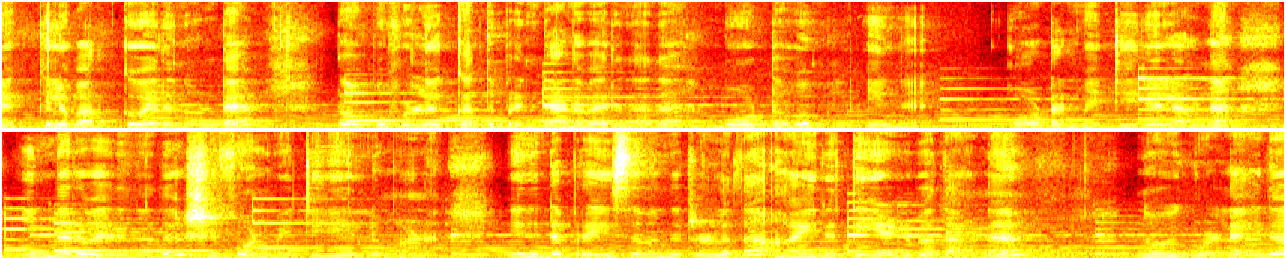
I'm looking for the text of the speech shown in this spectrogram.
നെക്കിൽ വർക്ക് വരുന്നുണ്ട്. ടോപ്പ് ഫുള്ള് ഇക്കത്ത് പ്രിന്റാണ് വരുന്നത്. ബോട്ടവും ഇന്ന് കോട്ടൺ മെറ്റീരിയലാണ് ഇന്നർ വരുന്നത് ഷിഫോൺ മെറ്റീരിയലുമാണ് ഇതിന്റെ പ്രൈസ് വന്നിട്ടുള്ളത് ആയിരത്തി എഴുപതാണ് നോക്കിക്കൊള്ളണം ഇത്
